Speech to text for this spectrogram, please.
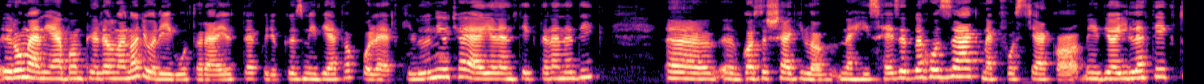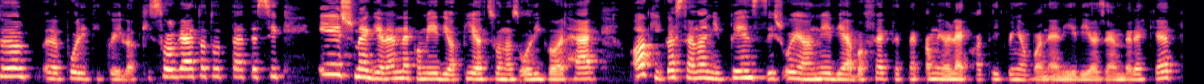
Romániában például már nagyon régóta rájöttek, hogy a közmédiát akkor lehet kilőni, hogyha eljelentéktelenedik, gazdaságilag nehéz helyzetbe hozzák, megfosztják a média illetéktől, politikailag kiszolgáltatottá teszik, és megjelennek a média piacon az oligarchák, akik aztán annyi pénzt is olyan médiába fektetnek, ami a leghatékonyabban eléri az embereket.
